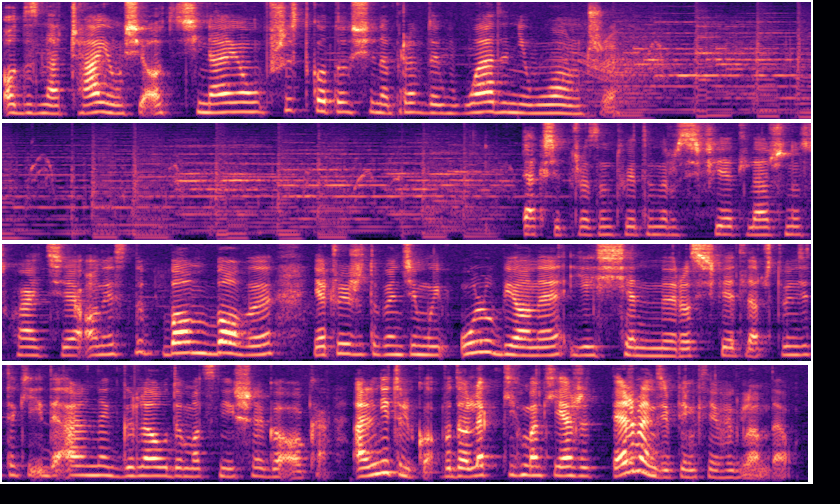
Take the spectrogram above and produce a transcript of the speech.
odznaczają się, odcinają. Wszystko to się naprawdę ładnie łączy. Tak się prezentuje ten rozświetlacz. No słuchajcie, on jest bombowy. Ja czuję, że to będzie mój ulubiony jesienny rozświetlacz. To będzie taki idealny glow do mocniejszego oka. Ale nie tylko, bo do lekkich makijaży też będzie pięknie wyglądał.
